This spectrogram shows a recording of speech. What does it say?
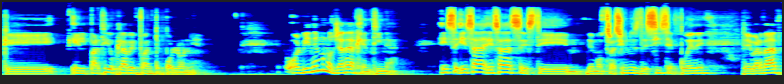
que el partido clave fue ante Polonia. Olvidémonos ya de Argentina. esas este, demostraciones de sí se puede, de verdad,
